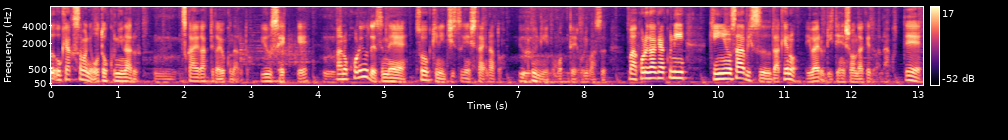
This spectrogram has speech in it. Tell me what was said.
お客様にお得になるうん。使い勝手が良くなるという設計、うん。あのこれをですね早期に実現したいなというふうに思っております。まあこれが逆に金融サービスだけのいわゆるリテンションだけではなくて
